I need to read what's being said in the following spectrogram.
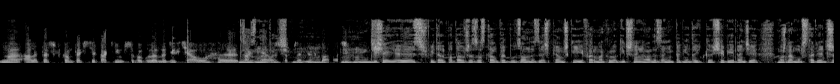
no, ale też w kontekście takim, czy w ogóle będzie chciał e, takie oświadczenie Mhm. składać. Mhm. Dzisiaj e, szpital podał, że został wybudzony ze śpiączki farmakologicznej, no ale zanim pewnie dojdzie do siebie i będzie można mu stawiać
